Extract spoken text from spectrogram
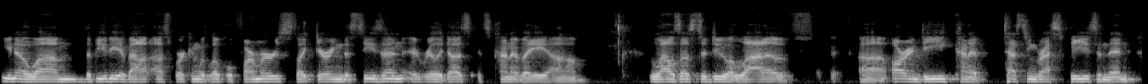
You know, um, the beauty about us working with local farmers, like during the season, it really does. It's kind of a um, allows us to do a lot of uh, R and D, kind of testing recipes, and then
